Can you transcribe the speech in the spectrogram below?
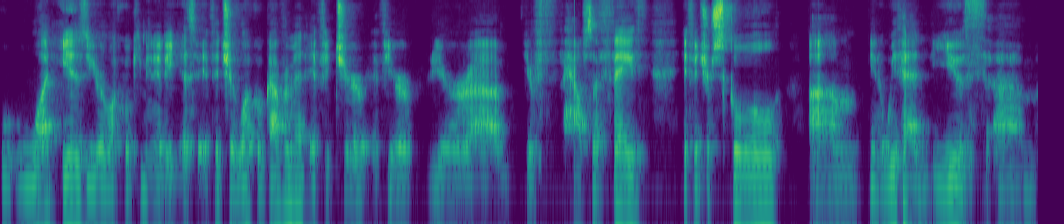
What is your local community? If it's your local government, if it's your if your your uh, your house of faith, if it's your school, um, you know, we've had youth um,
